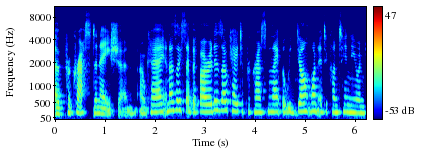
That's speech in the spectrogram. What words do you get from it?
of procrastination. Okay. And as I said before, it is okay to procrastinate, but we don't want it to continue and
